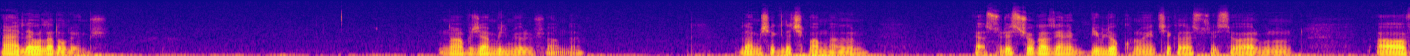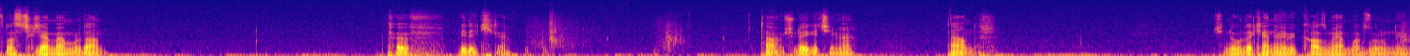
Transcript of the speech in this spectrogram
Ha level'lar oluyormuş. Ne yapacağım bilmiyorum şu anda. Buradan bir şekilde çıkmam lazım. Ya süresi çok az yani bir blok kurmaya yetecek kadar süresi var bunun. Of nasıl çıkacağım ben buradan? Pöf. Bir dakika. Tamam şuraya geçeyim ha. Tamamdır. Şimdi burada kendime bir kazma yapmak zorundayım.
